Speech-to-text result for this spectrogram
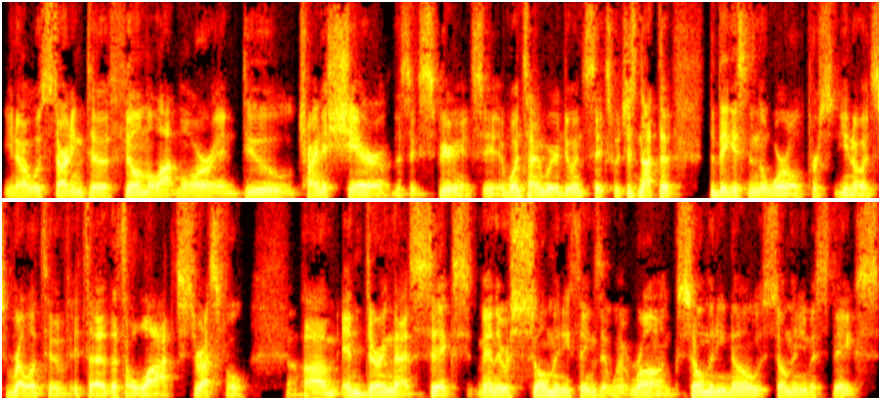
you know I was starting to film a lot more and do trying to share this experience. At one time we were doing six, which is not the the biggest in the world. Per, you know, it's relative. It's a, that's a lot stressful. Um, and during that six, man, there were so many things that went wrong, so many no's, so many mistakes,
